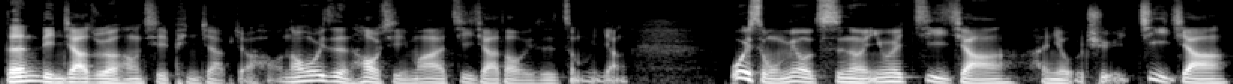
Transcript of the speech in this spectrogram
但林家猪脚汤其实评价比较好。然后我一直很好奇，妈的季家到底是怎么样？为什么没有吃呢？因为季家很有趣，季家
